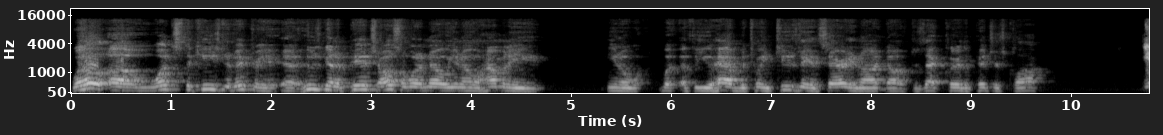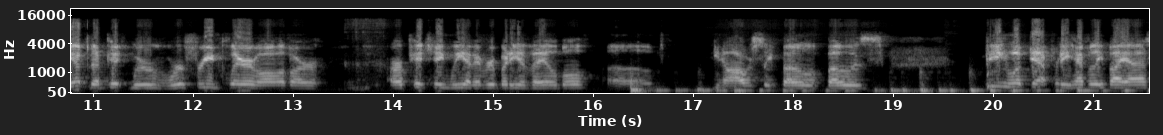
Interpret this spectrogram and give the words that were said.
Well, uh, what's the keys to victory? Uh, who's going to pitch? I also want to know, you know, how many, you know, if you have between Tuesday and Saturday night, does that clear the pitcher's clock? Yep, the pit, we're we're free and clear of all of our our pitching. We have everybody available. Um, you know, obviously Bo Bo is being looked at pretty heavily by us.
